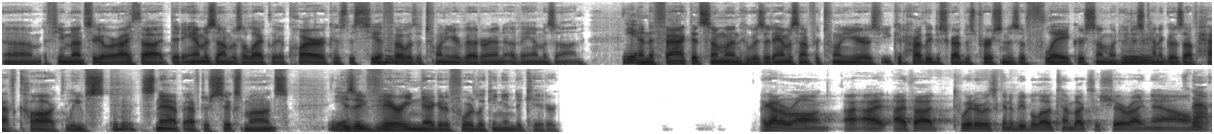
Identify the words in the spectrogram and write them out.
um, a few months ago, where I thought that Amazon was a likely acquirer because the CFO was a 20 year veteran of Amazon. Mm-hmm. Yeah. And the fact that someone who was at Amazon for 20 years, you could hardly describe this person as a flake or someone who Mm-hmm. just kind of goes off half cocked, leaves Snap after six months, Yeah. is a very negative forward looking indicator. I got it wrong. I, I, I thought Twitter was going to be below 10 bucks a share right now. Snap.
